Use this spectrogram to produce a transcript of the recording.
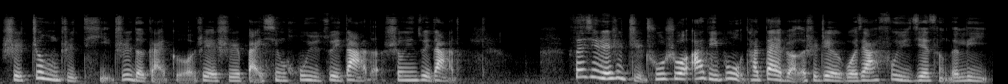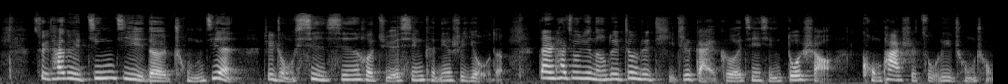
是政治体制的改革，这也是百姓呼吁最大的声音最大的。分析人士指出说，阿迪布他代表的是这个国家富裕阶层的利益，所以他对经济的重建这种信心和决心肯定是有的。但是他究竟能对政治体制改革进行多少，恐怕是阻力重重。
